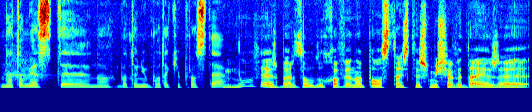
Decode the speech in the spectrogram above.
Natomiast e, no, chyba to nie było takie proste. No wiesz, bardzo uduchowiona postać. Też mi się wydaje, że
